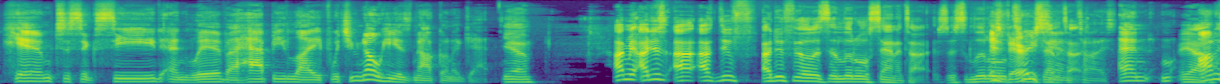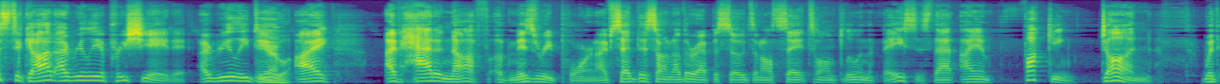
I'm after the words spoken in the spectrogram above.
him to succeed and live a happy life which you know he is not going to get yeah. I mean, I just I, I do I do feel it's a little sanitized. It's a little it's very too sanitized. And Yeah. honest to God, I really appreciate it. I really do. Yeah. I I've had enough of misery porn. I've said this on other episodes and I'll say it till I'm blue in the face is that I am fucking done with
